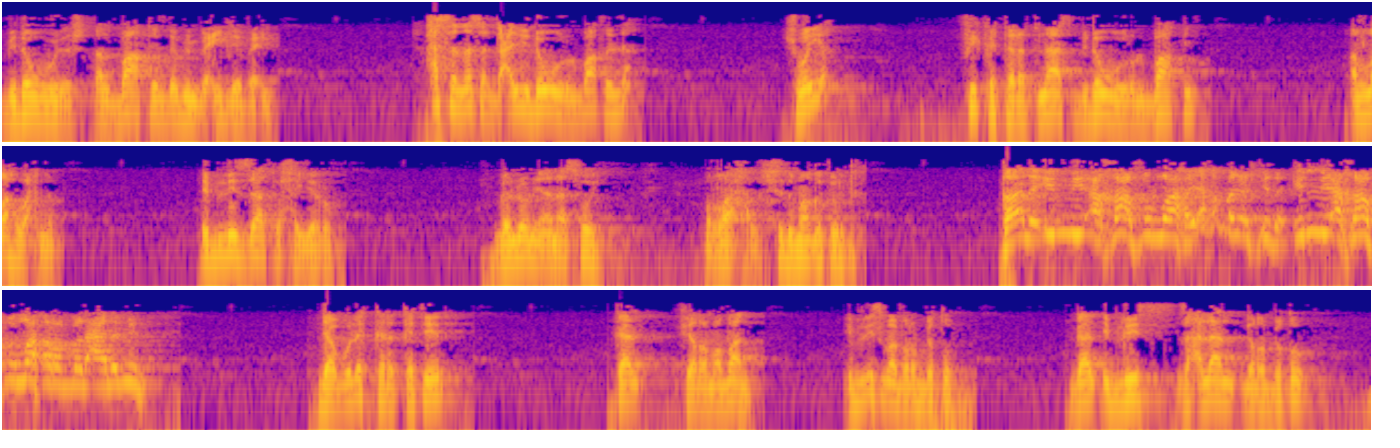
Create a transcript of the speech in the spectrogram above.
بدور الباطل ده من بعيد لبعيد. حسن الناس اللي قاعدين يدوروا الباطل ده؟ شوية؟ في كترة ناس بدوروا الباطل. الله أعلم. إبليس ذاته حيره قال لهم يا ناس هوي بالراحة الشدو ما قلت ورده قال إني أخاف الله. يا أخي ما كده إني أخاف الله رب العالمين. جابوا لك كثير. قال في رمضان. إبليس ما بربطه قال إبليس زعلان بربطه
